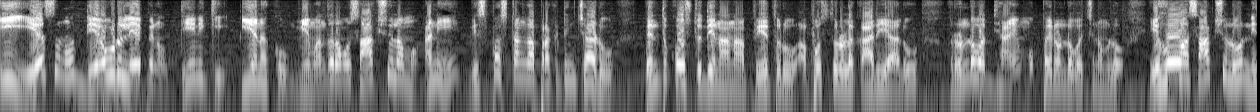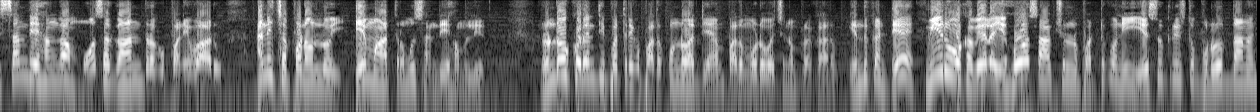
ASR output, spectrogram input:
ఈ యేసును దేవుడు లేపెను దీనికి ఈయనకు మేమందరము సాక్షులము అని విస్పష్టంగా ప్రకటించాడు పెంతుకోస్తు దినాన పేతురు అపోస్తుల కార్యాలు రెండవ అధ్యాయం ముప్పై రెండవ వచనంలో. యెహోవా సాక్షులు నిస్సందేహంగా మోసగాండ్రగు పనివారు అని చెప్పడంలో ఏమాత్రము సందేహం లేదు. రెండో కొరింతి పత్రిక పదకొండో అధ్యాయం పదమూడు వచనం ప్రకారం. ఎందుకంటే మీరు ఒకవేళ యహో సాక్షులను పట్టుకుని యేసుక్రీస్తు పునరుద్ధానం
